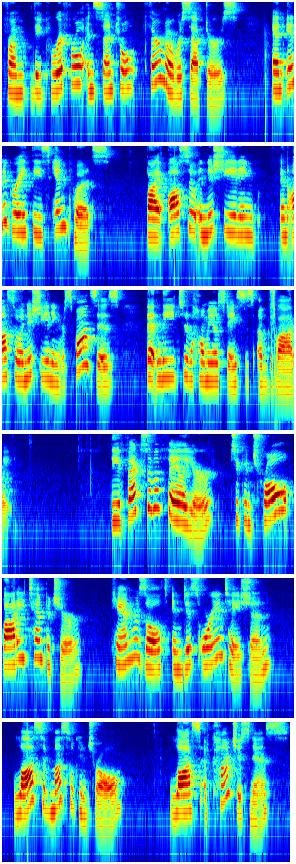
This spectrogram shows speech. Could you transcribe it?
from the peripheral and central thermoreceptors and integrate these inputs by also initiating and also initiating responses that lead to the homeostasis of the body. The effects of a failure to control body temperature can result in disorientation, loss of muscle control, loss of consciousness,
